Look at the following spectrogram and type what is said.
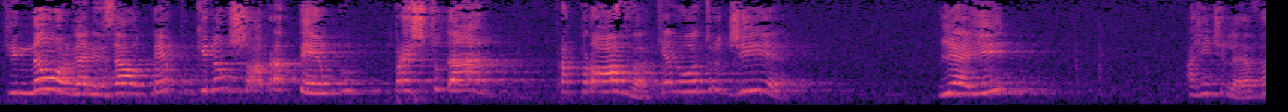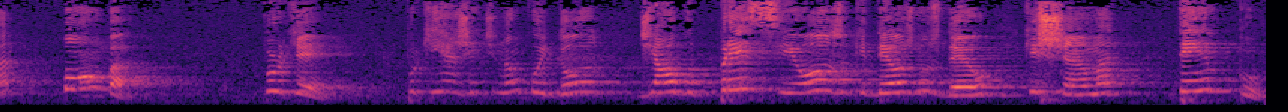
que não organizar o tempo, que não sobra tempo para estudar, para a prova, que é no outro dia. E aí, a gente leva bomba. Por quê? Porque a gente não cuidou de algo precioso que Deus nos deu, que chama tempo.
